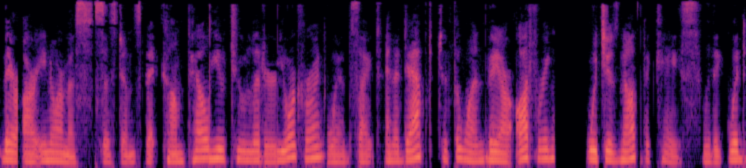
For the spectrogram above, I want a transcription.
There are enormous systems that compel you to litter your current website and adapt to the one they are offering, which is not the case with Ecwid.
